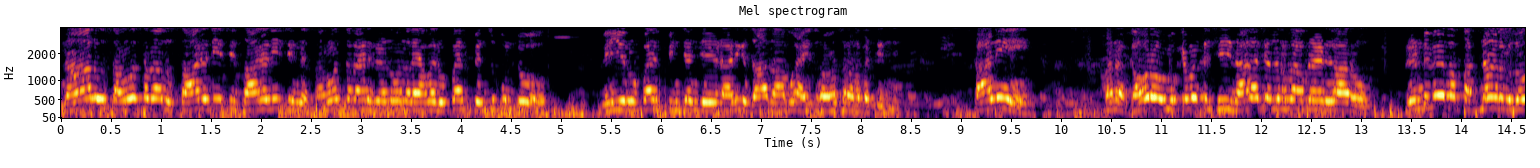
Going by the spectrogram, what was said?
నాలుగు సంవత్సరాలు సాగదీసి సాగదీసి సంవత్సరానికి రెండు వందల యాభై రూపాయలు పెంచుకుంటూ వెయ్యి రూపాయలు పింఛన్ చేయడానికి దాదాపుగా ఐదు సంవత్సరాలు పట్టింది. కానీ మన గౌరవ ముఖ్యమంత్రి శ్రీ నారా చంద్రబాబు నాయుడు గారు రెండు వేల పద్నాలుగులో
